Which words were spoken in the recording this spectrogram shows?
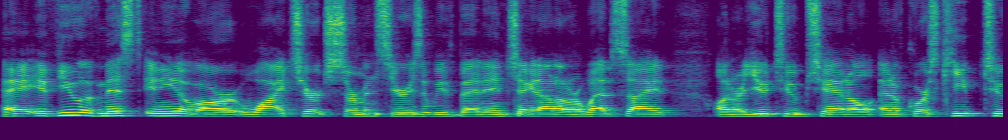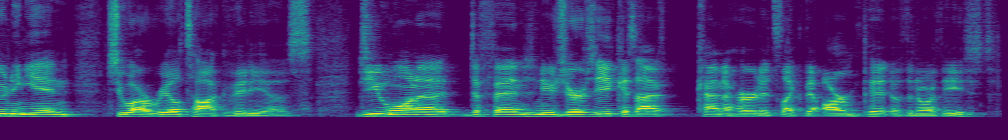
Hey, if you have missed any of our Why Church sermon series that we've been in, check it out on our website, on our YouTube channel, and of course, keep tuning in to our Real Talk videos. Do you want to defend New Jersey? Because I've kind of heard it's like the armpit of the Northeast.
